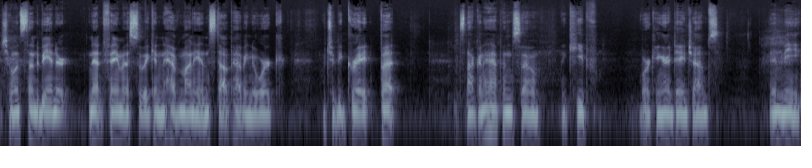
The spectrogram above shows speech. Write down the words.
She wants them to be internet famous so we can have money and stop having to work, which would be great, but it's not going to happen. So we keep working our day jobs and me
